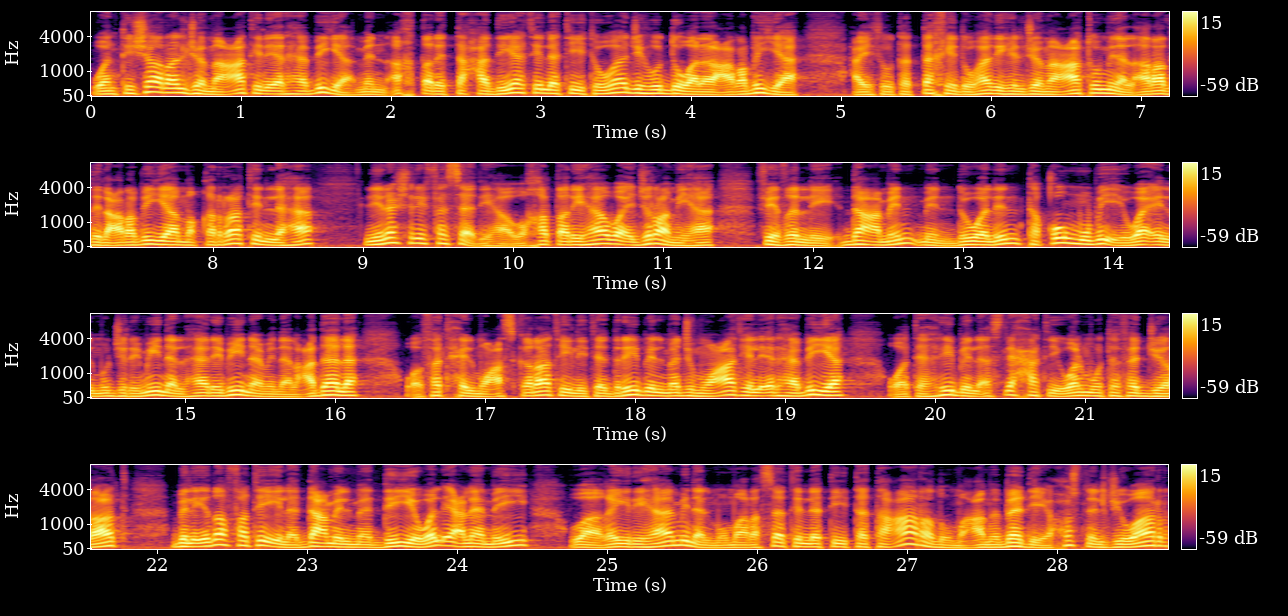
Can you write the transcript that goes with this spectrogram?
وانتشار الجماعات الإرهابية من أخطر التحديات التي تواجه الدول العربية حيث تتخذ هذه الجماعات من الأراضي العربية مقرات لها لنشر فسادها وخطرها وإجرامها في ظل دعم من دول تقوم بإيواء المجرمين الهاربين من العدالة وفتح المعسكرات لتدريب المجموعات الإرهابية وتهريب الأسلحة والمتفجرات بالإضافة إلى الدعم المادي والإعلامي وغيرها من الممارسات التي تتعارض مع مبادئ حسن الجوار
